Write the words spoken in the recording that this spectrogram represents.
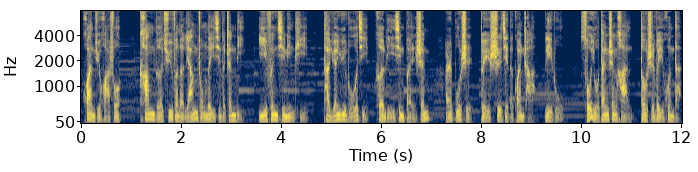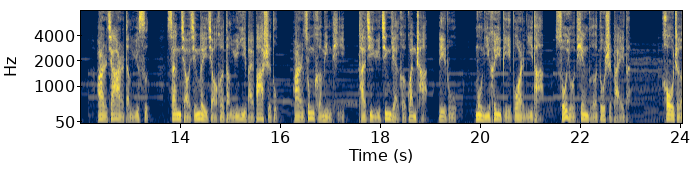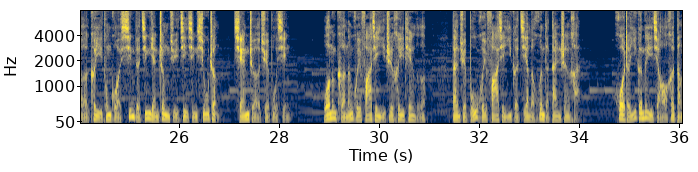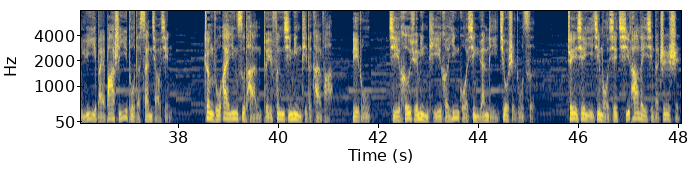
换句话说，康德区分了两种类型的真理：一、分析命题，它源于逻辑和理性本身，而不是对世界的观察。例如，所有单身汉都是未婚的。二加二等于四。三角形内角和等于一百八十度。二、综合命题，它基于经验和观察。例如，慕尼黑比伯尔尼大，所有天鹅都是白的。后者可以通过新的经验证据进行修正，前者却不行。我们可能会发现一只黑天鹅，但却不会发现一个结了婚的单身汉，或者一个内角和等于一百八十一度的三角形。正如爱因斯坦对分析命题的看法，例如几何学命题和因果性原理就是如此。这些以及某些其他类型的知识。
